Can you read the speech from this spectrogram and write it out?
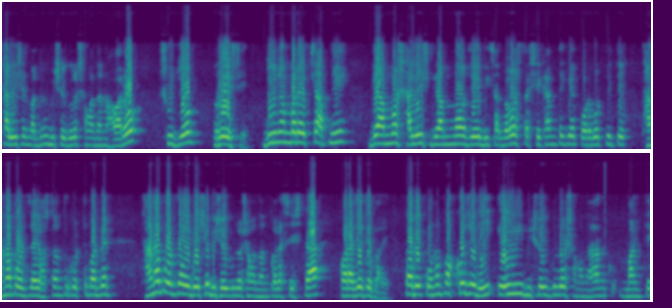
সালিশের মাধ্যমে বিষয়গুলো সমাধান হওয়ারও সুযোগ রয়েছে। দুই নম্বরে হচ্ছে আপনি গ্রাম্য সালিশ, গ্রাম্য যে বিচার ব্যবস্থা, সেখান থেকে পরবর্তীতে থানা পর্যায়ে হস্তান্তর করতে পারবেন। থানা পর্যায়ে বসে বিষয়গুলো সমাধান করার চেষ্টা করা যেতে পারে। তবে কোনো পক্ষ যদি এই বিষয়গুলো সমাধান মানতে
